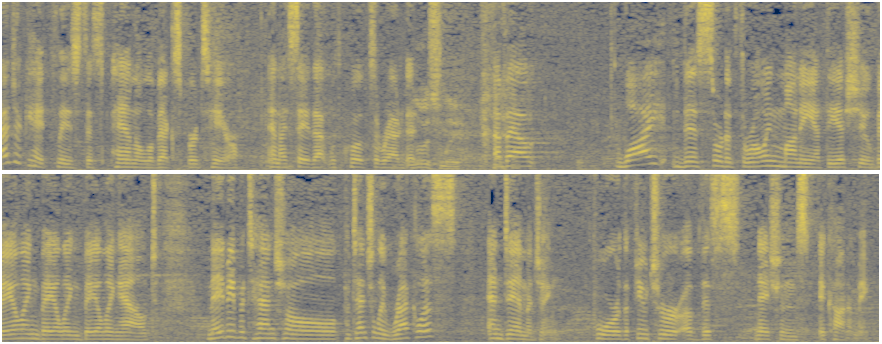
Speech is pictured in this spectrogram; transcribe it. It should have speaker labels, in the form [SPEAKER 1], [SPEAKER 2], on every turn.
[SPEAKER 1] educate, please, this panel of experts here, and I say that with quotes around it,
[SPEAKER 2] Loosely.
[SPEAKER 1] about why this sort of throwing money at the issue, bailing, bailing, bailing out, may be potential, potentially reckless and damaging for the future of this nation's economy.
